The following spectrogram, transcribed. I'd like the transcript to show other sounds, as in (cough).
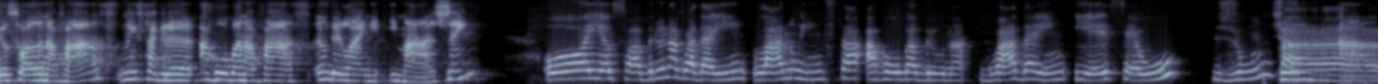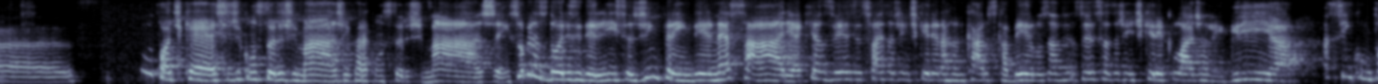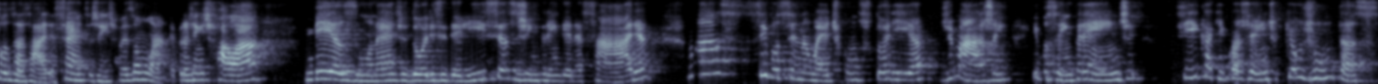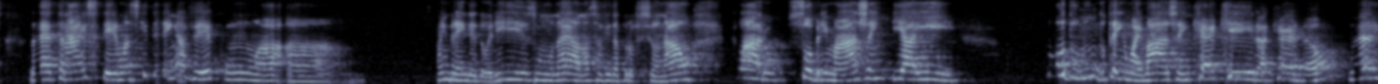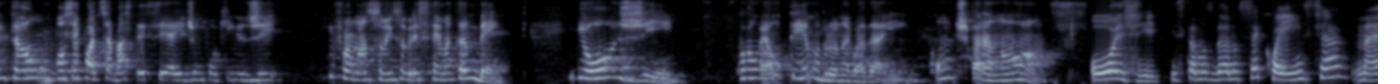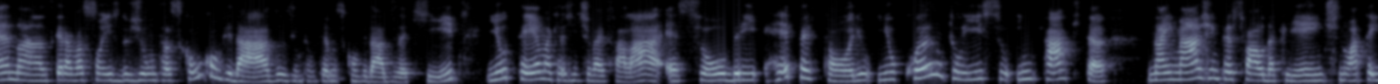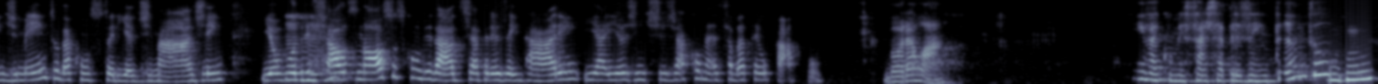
eu sou a Ana Vaz, no Instagram, arroba Ana Vaz, underline imagem. Oi, eu sou a Bruna Guadaim, lá no Insta, arroba Bruna Guadaim, e esse é o Juntas. Juntas. Um podcast de consultores de imagem para consultores de imagem, sobre as dores e delícias de empreender nessa área que às vezes faz a gente querer arrancar os cabelos, às vezes faz a gente querer pular de alegria, assim como todas as áreas, certo, gente? Mas vamos lá, é para a gente falar mesmo, né, de dores e delícias de empreender nessa área. Mas se você não é de consultoria de imagem e você empreende, fica aqui com a gente, porque o Juntas né, traz temas que têm a ver com a, a, o empreendedorismo, né, a nossa vida profissional, claro, sobre imagem, e aí todo mundo tem uma imagem, quer queira, quer não, né? Então você pode se abastecer aí de um pouquinho de informações sobre esse tema também. E hoje, qual é o tema, Bruna Guadaim? Conte para nós. Hoje estamos dando sequência né, nas gravações do Juntas com convidados, então temos convidados aqui, e o tema que a gente vai falar é sobre repertório e o quanto isso impacta na imagem pessoal da cliente, no atendimento da consultoria de imagem. E eu vou uhum. deixar os nossos convidados se apresentarem e aí a gente já começa a bater o papo. Bora lá. Quem vai começar se apresentando? Uhum.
